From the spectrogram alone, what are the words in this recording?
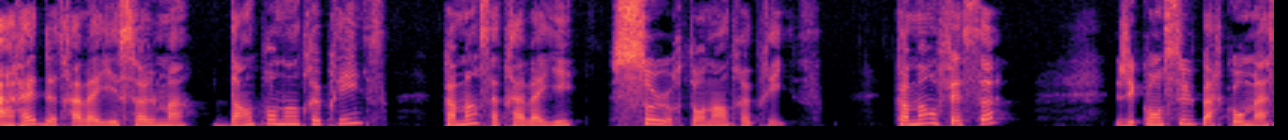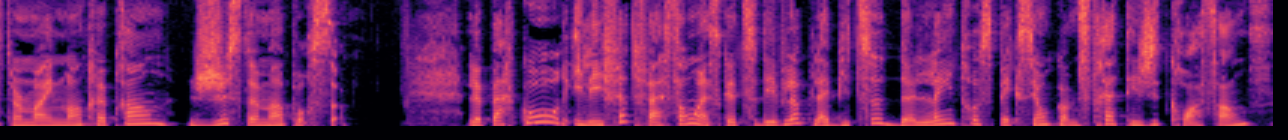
arrête de travailler seulement dans ton entreprise, commence à travailler sur ton entreprise. Comment on fait ça? J'ai conçu le parcours Mastermind M'entreprendre justement pour ça. Le parcours, il est fait de façon à ce que tu développes l'habitude de l'introspection comme stratégie de croissance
